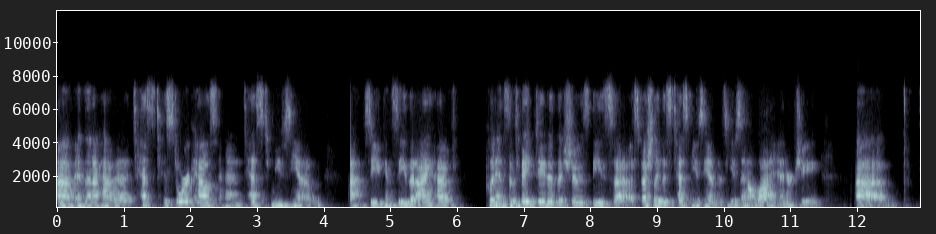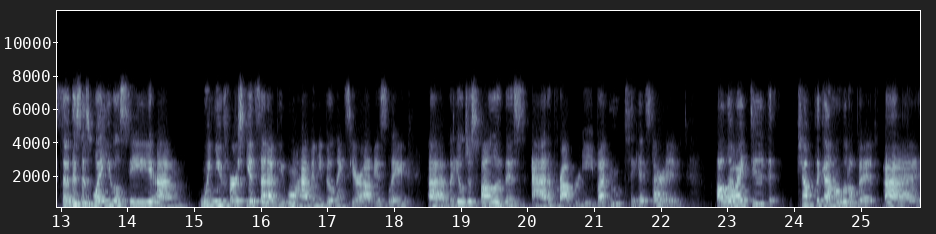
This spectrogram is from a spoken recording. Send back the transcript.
Um, and then I have a test historic house and a test museum. Um, so you can see that I have put in some fake data that shows these, uh, especially this test museum is using a lot of energy. Um, so this is what you will see um, when you first get set up, you won't have any buildings here, obviously, uh, but you'll just follow this add a property button to get started. Although I did jump the gun a little bit, uh,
